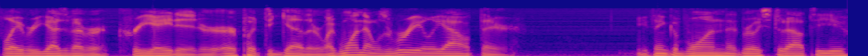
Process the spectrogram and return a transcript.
flavor you guys have ever created or, or put together? Like one that was really out there. You think of one that really stood out to you?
